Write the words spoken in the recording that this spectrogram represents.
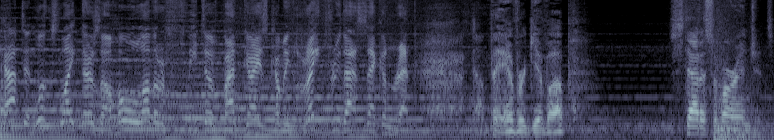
Captain, looks like there's a whole other fleet of bad guys coming right through that second rip. Don't they ever give up? Status of our engines.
